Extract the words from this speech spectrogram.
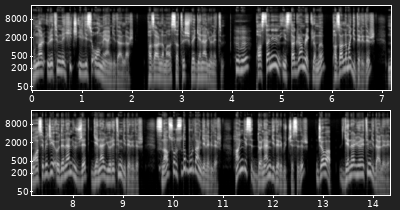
Bunlar üretimle hiç ilgisi olmayan giderler. Pazarlama, satış ve genel yönetim. Hı hı. Pastanenin Instagram reklamı pazarlama gideridir. Muhasebeciye ödenen ücret genel yönetim gideridir. Sınav sorusu da buradan gelebilir. Hangisi dönem gideri bütçesidir? Cevap, genel yönetim giderleri.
